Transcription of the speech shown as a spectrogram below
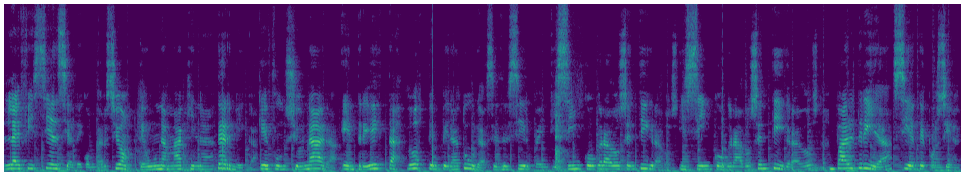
la eficiencia de conversión de una máquina térmica que funcionara entre estas dos temperaturas, es decir, 25 grados centígrados y 5 grados centígrados, valdría 7%.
